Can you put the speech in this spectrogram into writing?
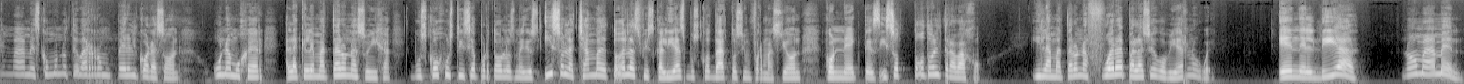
No mames, ¿cómo no te va a romper el corazón? Una mujer a la que le mataron a su hija, buscó justicia por todos los medios, hizo la chamba de todas las fiscalías, buscó datos, información, conectes, hizo todo el trabajo. Y la mataron afuera del Palacio de Gobierno, güey. En el día. No mamen.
